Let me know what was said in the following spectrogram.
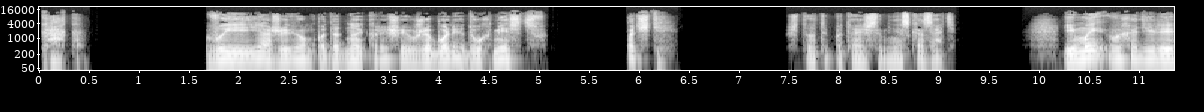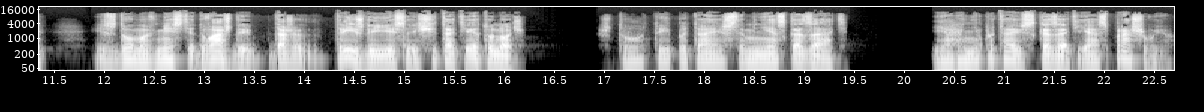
Как? Вы и я живем под одной крышей уже более двух месяцев. Почти. Что ты пытаешься мне сказать? И мы выходили из дома вместе дважды, даже трижды, если считать и эту ночь. Что ты пытаешься мне сказать? Я не пытаюсь сказать, я спрашиваю.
